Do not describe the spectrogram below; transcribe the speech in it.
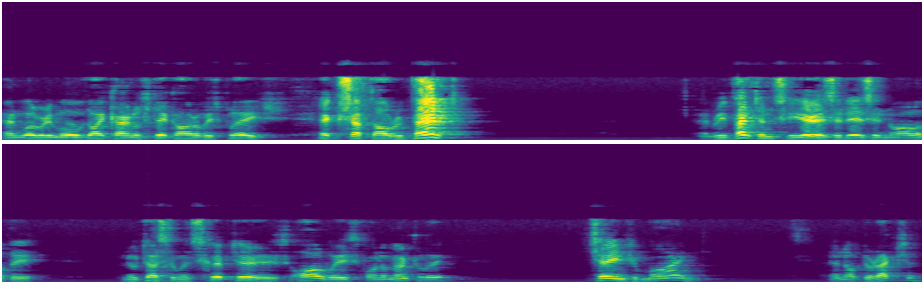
and will remove thy candlestick out of his place, except thou repent. And repentance here, as it is in all of the New Testament scripture, is always fundamentally change of mind and of direction.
